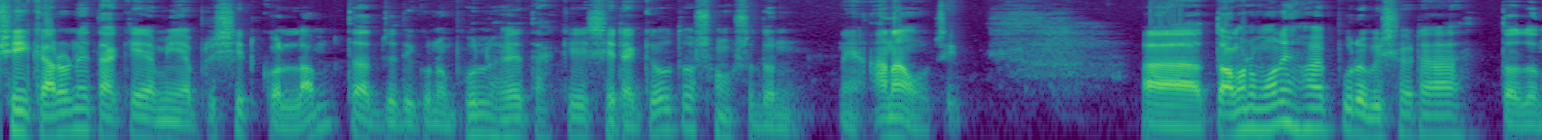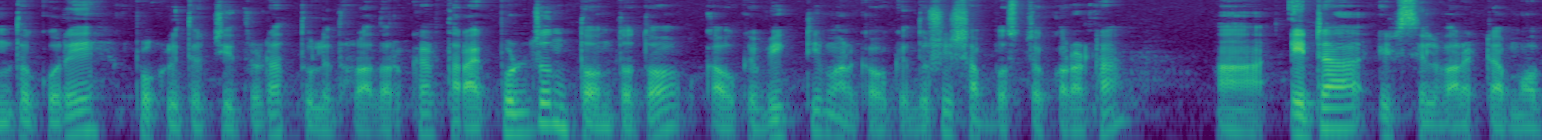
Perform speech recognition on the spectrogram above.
সেই কারণে তাকে আমি অ্যাপ্রিসিয়েট করলাম। তার যদি কোনো ভুল হয়ে থাকে, সেটাকেও তো সংশোধনে আনা উচিত। তো আমার মনে হয় পুরো বিষয়টা তদন্ত করে প্রকৃত চিত্রটা তুলে ধরা দরকার। তার আগ পর্যন্ত অন্তত কাউকে ভিকটিম আর কাউকে দোষী সাব্যস্ত করাটা এটা ইটসেলফ আরেকটা মব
